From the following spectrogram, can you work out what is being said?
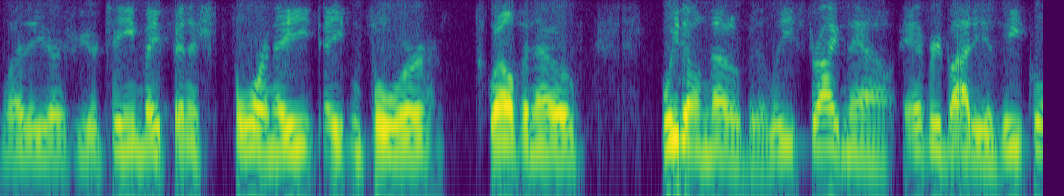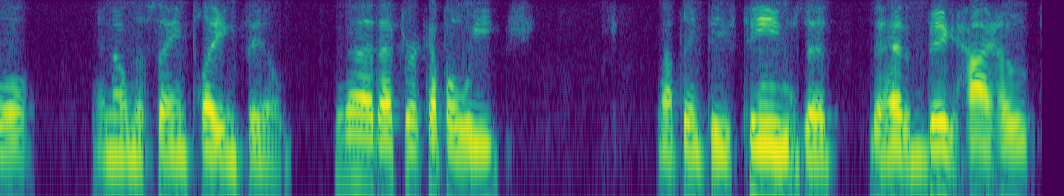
whether your your team may finish four and eight, eight and four, twelve and zero, oh, we don't know. But at least right now, everybody is equal and on the same playing field. But after a couple of weeks, I think these teams that that had big high hopes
